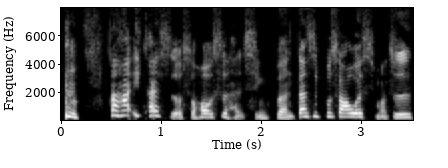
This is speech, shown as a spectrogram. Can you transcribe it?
那他一开始的时候是很兴奋，但是不知道为什么，就是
